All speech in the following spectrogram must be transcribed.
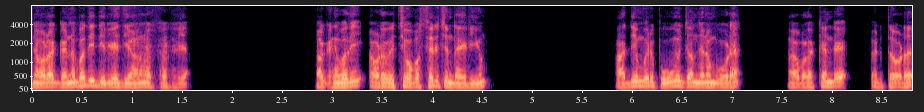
നമ്മുടെ ഗണപതി നിവേദ്യമാണ് മനസ്സിലാക്കുക ആ ഗണപതി അവിടെ വെച്ച് ഉപസരിച്ചിട്ടുണ്ടായിരിക്കും. ആദ്യം ഒരു പൂവും ചന്ദനം കൂടെ ആ വിളക്കന്റെ അടുത്തോടെ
